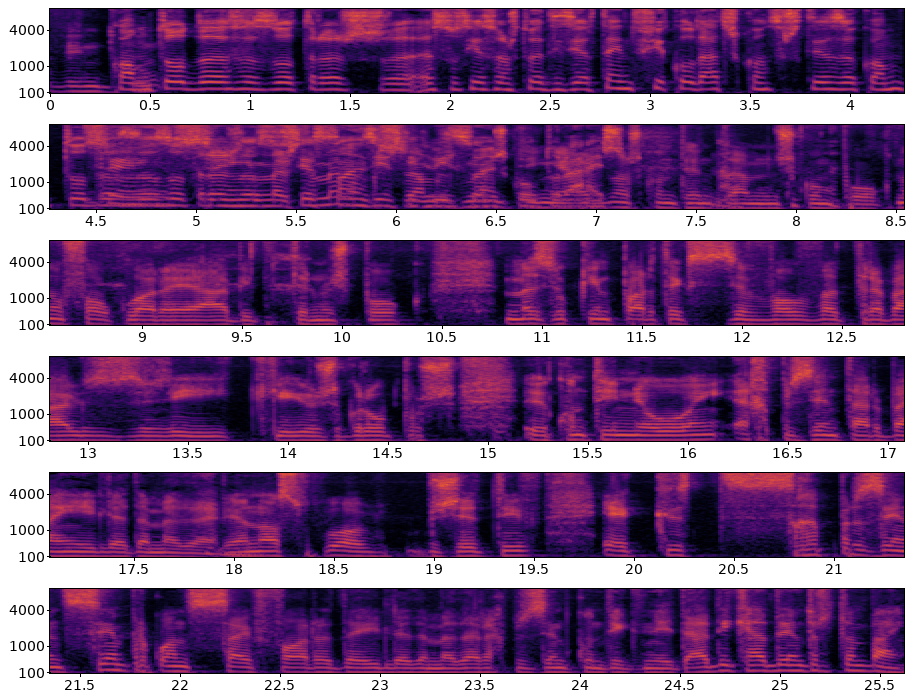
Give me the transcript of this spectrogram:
vindo como com- todas as outras eh, associações, estou a dizer, tem dificuldades com certeza, como todas Sim, as outras sim, associações e instituições dinheiro, culturais. Nós contentamos-nos com pouco. No folclore é hábito de termos pouco, mas o que importa é que se desenvolva trabalhos e que os grupos eh, continuem a representar bem a Ilha da Madeira. O nosso objetivo é que se represente sempre quando se sai fora da Ilha da Madeira, represente com dignidade e cá dentro também.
